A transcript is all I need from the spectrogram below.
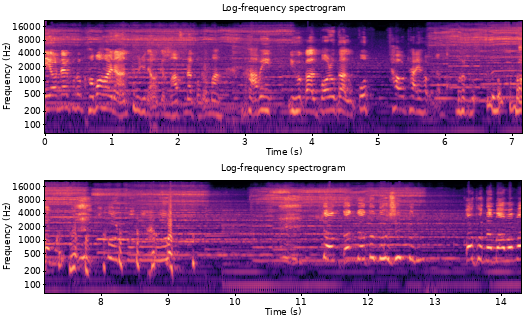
এই অন্যায় কোনো ক্ষমা হয় না। তুমি যদি আমাকে মাফ না করো মা আমি ইহকাল পরকাল কোথাও ঠাই হবে না মা তুমি আমাকে মাফ করে মা। সন্তান যত দোষী করুক কখনো বাবা মা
